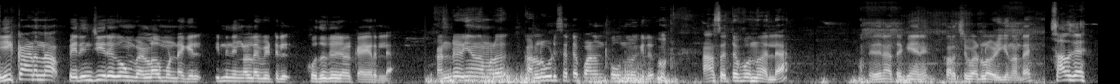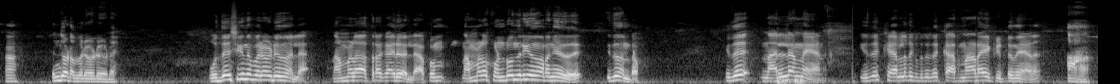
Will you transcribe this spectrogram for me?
ഈ കാണുന്ന പെരിഞ്ചീരകവും വെള്ളവും ഉണ്ടെങ്കിൽ ഇനി നിങ്ങളുടെ വീട്ടിൽ കൊതുകുകൾ കയറില്ല. കണ്ടു കഴിഞ്ഞാൽ നമ്മൾ കള്ളുകൂടി സെറ്റപ്പാണെന്ന് തോന്നുമെങ്കിലും ആ സെറ്റപ്പ് ഒന്നും അല്ല. ഇതിനകത്തേക്ക് ഞാൻ കുറച്ച് വെള്ളം ഒഴിക്കുന്നുണ്ടേ. സാധകെ ആ. എന്തോടാ പരിപാടി ഇവിടെ? ഉദ്ദേശിക്കുന്ന പരിപാടിയൊന്നുമല്ല. നമ്മൾ അത്ര കാര്യമല്ല അപ്പം നമ്മൾ കൊണ്ടുവന്നിരിക്കുന്നത് പറഞ്ഞത് ഇത് കണ്ടോ? ഇത് നല്ലെണ്ണയാണ്. ഇത് കേരളത്തിൽ കിട്ടുന്നത് കർണാടക കിട്ടുന്നതാണ്.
